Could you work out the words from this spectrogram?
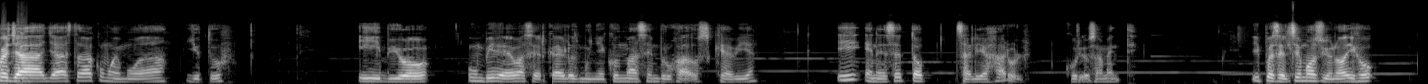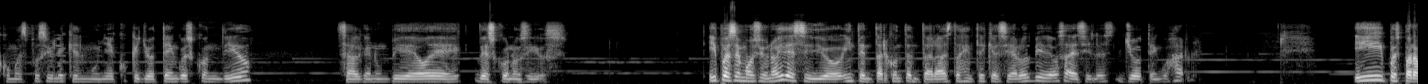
pues ya, ya estaba como de moda YouTube y vio un video acerca de los muñecos más embrujados que había. Y en ese top salía Harold, curiosamente. Y pues él se emocionó, dijo, ¿cómo es posible que el muñeco que yo tengo escondido salga en un video de desconocidos? Y pues se emocionó y decidió intentar contentar a esta gente que hacía los videos a decirles, yo tengo Harold. Y pues para,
